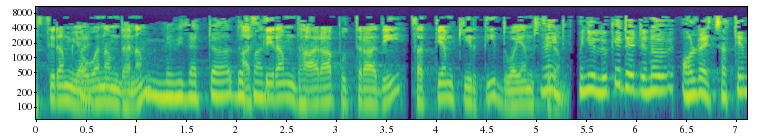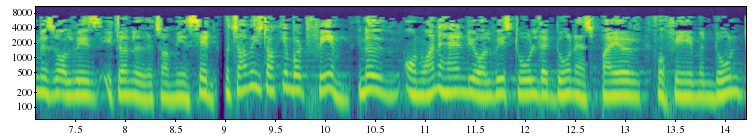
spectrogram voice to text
astiram yauvanam dhanam, Maybe that, uh, astiram dhara putradi, satyam kirti dvayam stiram. Right. When you look at it, you know, alright, Satyam is always eternal, that's Swami has said. But Swami is talking about fame. You know, on one hand, you're always told that don't aspire for fame and don't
